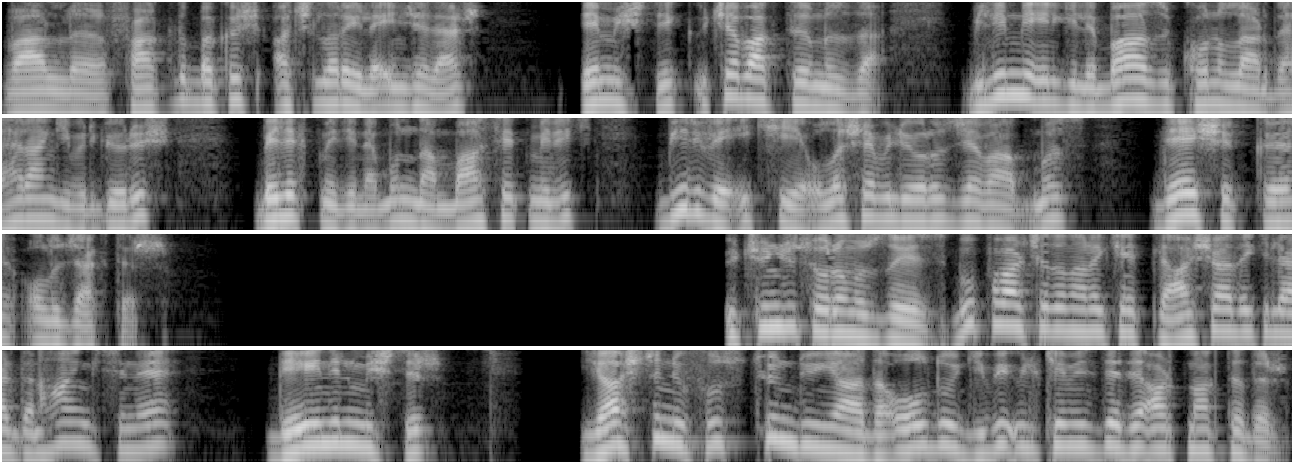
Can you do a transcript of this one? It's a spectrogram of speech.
varlığı farklı bakış açılarıyla inceler demiştik. 3'e baktığımızda bilimle ilgili bazı konularda herhangi bir görüş belirtmediğine bundan bahsetmedik. 1 ve 2'ye ulaşabiliyoruz. Cevabımız D şıkkı olacaktır. Üçüncü sorumuzdayız. Bu parçadan hareketle aşağıdakilerden hangisine değinilmiştir? Yaşlı nüfus tüm dünyada olduğu gibi ülkemizde de artmaktadır.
